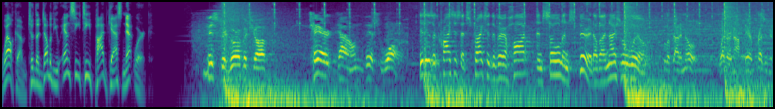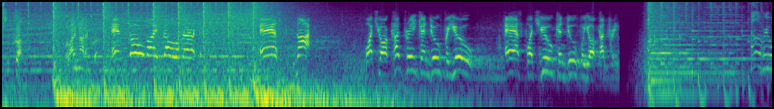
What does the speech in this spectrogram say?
Welcome to the WNCT Podcast Network. Mr. Gorbachev, tear down this wall. It is a crisis that strikes at the very heart and soul and spirit of our national will. People have got to know whether or not their president's a crook. Well, I'm not a crook. And so, my fellow Americans, ask not what your country can do for you. Ask what you can do for your country.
